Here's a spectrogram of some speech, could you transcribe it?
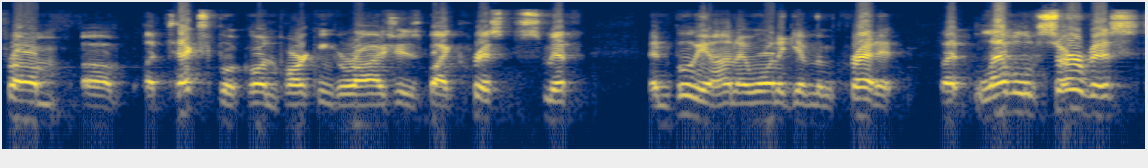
from uh, a textbook on parking garages by Chrest Smith and Bhuyan. I want to give them credit. But level of service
